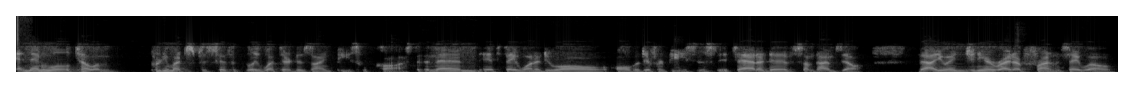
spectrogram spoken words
and then we'll tell them pretty much specifically what their design piece will cost. And then if they want to do all all the different pieces, it's additive. Sometimes they'll value engineer right up front and say, well,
